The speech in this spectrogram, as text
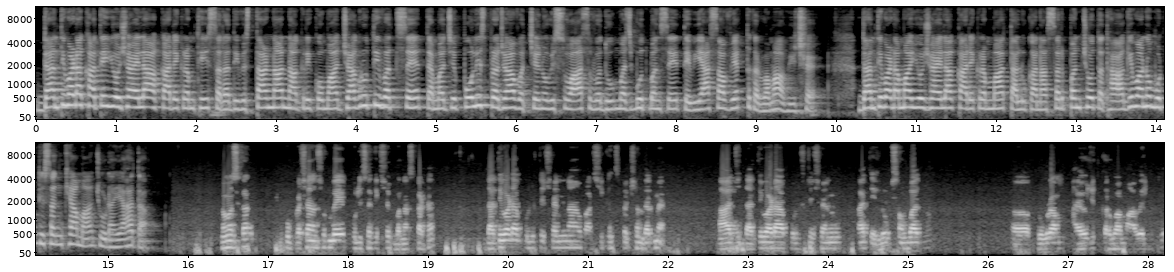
દાંતીવાડા ખાતે યોજાયેલા આ કાર્યક્રમથી સરહદી વિસ્તારના નાગરિકોમાં જાગૃતિ વધશે તેમજ પોલીસ પ્રજા વચ્ચેનો વિશ્વાસ વધુ મજબૂત બનશે તેવી આશા વ્યક્ત કરવામાં આવી છે. દાંતીવાડામાં યોજાયેલા કાર્યક્રમમાં તાલુકાના સરપંચો તથા આગેવાનો મોટી સંખ્યામાં જોડાયા હતા. નમસ્કાર. હું પ્રશાંત સુંબે, પોલીસ અધિક્ષક બનાસકાંઠા. દાંતીવાડા પોલીસ સ્ટેશનના વાર્ષિક ઇન્સ્પેક્શન દરમિયાન આજ દાંતીવાડા પોલીસ સ્ટેશન ખાતે લોકસંવાદનો પ્રોગ્રામ આયોજિત કરવામાં આવેલ હતો.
